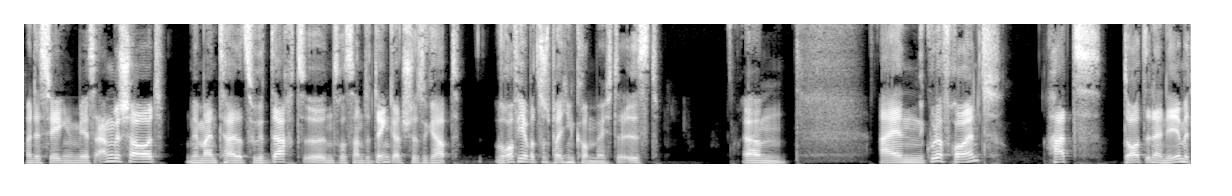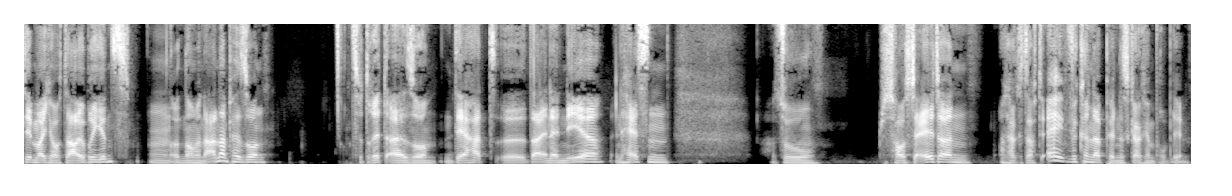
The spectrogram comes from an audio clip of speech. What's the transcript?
Und deswegen mir es angeschaut, mir meinen Teil dazu gedacht, äh, interessante Denkanschlüsse gehabt. Worauf ich aber zu sprechen kommen möchte, ist, ähm, ein guter Freund hat dort in der Nähe, mit dem war ich auch da übrigens, mh, und noch mit einer anderen Person, zu dritt also, der hat äh, da in der Nähe in Hessen so das Haus der Eltern und hat gesagt, ey, wir können da pennen, ist gar kein Problem.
